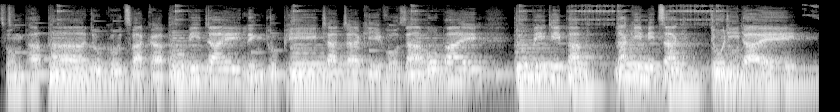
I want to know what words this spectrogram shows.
Zum Papa duku zwaka pubitai, ling dupi tataki wo samopai, dupi di pap, lucky mitzak, dudidai.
